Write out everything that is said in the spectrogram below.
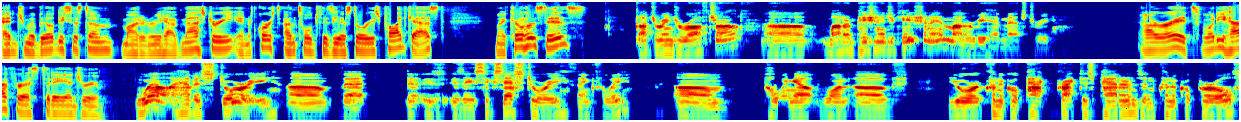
Edge Mobility System, Modern Rehab Mastery, and of course, Untold Physio Stories podcast. My co host is Dr. Andrew Rothschild, uh, Modern Patient Education and Modern Rehab Mastery. All right. What do you have for us today, Andrew? Well, I have a story um, that, that is, is, a success story, thankfully, um, pulling out one of your clinical practice patterns and clinical pearls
